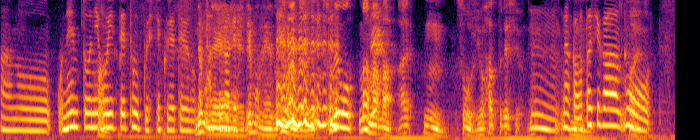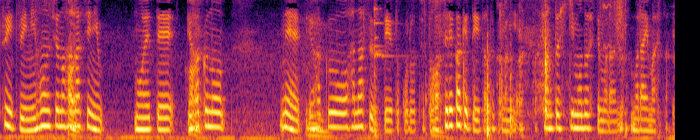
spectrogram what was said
あのこう念頭に置いてトークしてくれてるのでもがさすがです。ねでもねどうなんだろう。それをまあまあまああれうんそう余白ですよね、うん、なんか私がもうついつい日本酒の話に燃えてはい余白のねうん。余白を話すっていうところをちょっと忘れかけていた時にちゃんと引き戻してもらい もらいました。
